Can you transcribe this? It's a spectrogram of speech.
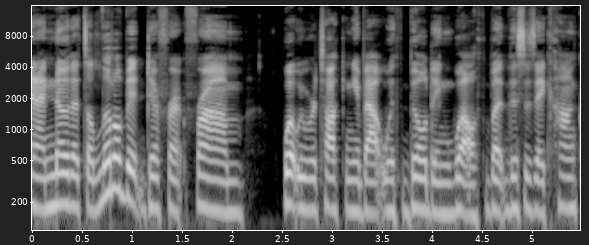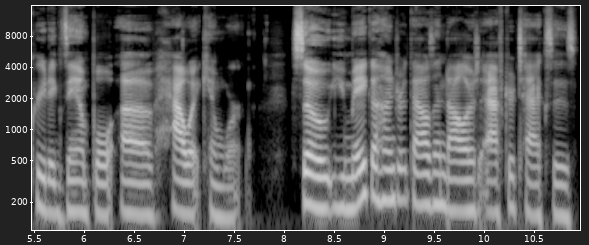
And I know that's a little bit different from what we were talking about with building wealth, but this is a concrete example of how it can work. So you make $100,000 after taxes,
